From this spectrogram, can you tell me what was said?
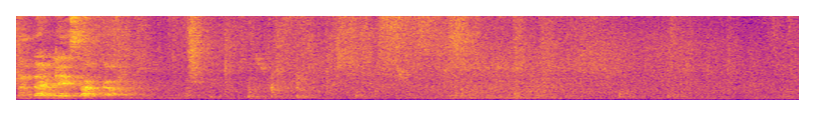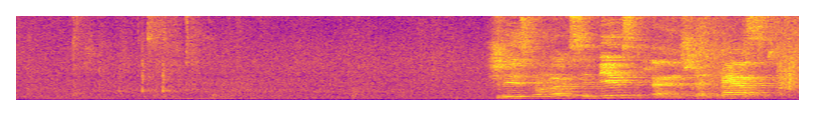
Natalia Isaakovna. She is from Novosibirsk and she has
